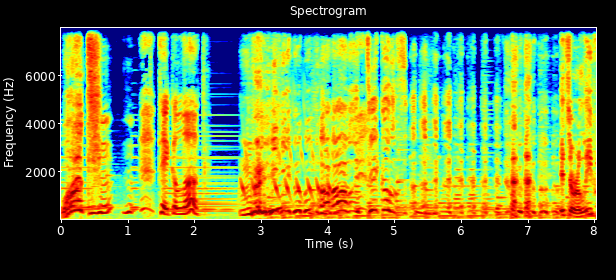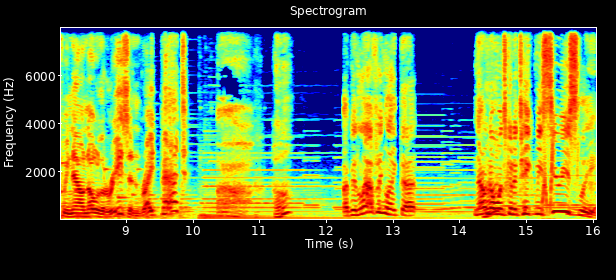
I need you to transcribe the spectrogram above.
What? Take a look. it tickles. It's a relief we now know the reason, right, Pat? Ah. huh? I've been laughing like that. Now no one's gonna take me seriously.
